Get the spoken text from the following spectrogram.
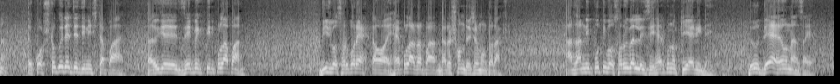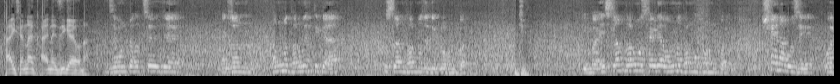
না? তো কষ্ট করে যে জিনিসটা পায়, তা ওই যে যে ব্যক্তির পোলা পান, বিশ বছর পরে একটা হয় হ্যাঁ পোলাটা পান, তারা সন্দেশের মতো রাখে। আর জানি প্রতি বছর ওইবার লইছি হ্যাঁ কোনো কেয়ারই নেই। দেহেও না চায়, খাইছে না, খায় না, জিগায়ও না। যেমনটা হচ্ছে যে একজন অন্য ধর্মের থেকে ইসলাম ধর্ম যদি গ্রহণ করে জি। কিংবা ইসলাম ধর্ম অন্য ধর্ম গ্রহণ করে সে না বোঝে ওর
